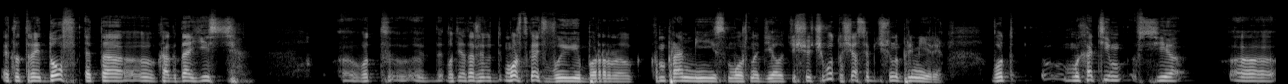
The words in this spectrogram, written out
Это трейдов – это э, когда есть э, вот, э, вот я даже, можно сказать, выбор, компромисс можно делать, еще чего-то. Сейчас я объясню на примере. Вот мы хотим все э,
